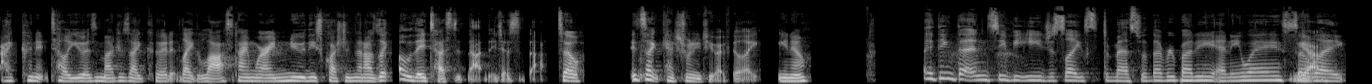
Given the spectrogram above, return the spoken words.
I couldn't tell you as much as I could, like last time where I knew these questions and I was like, oh, they tested that, they tested that. So it's like catch 22, I feel like, you know? I think the NCBE just likes to mess with everybody anyway. So, yeah. like,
